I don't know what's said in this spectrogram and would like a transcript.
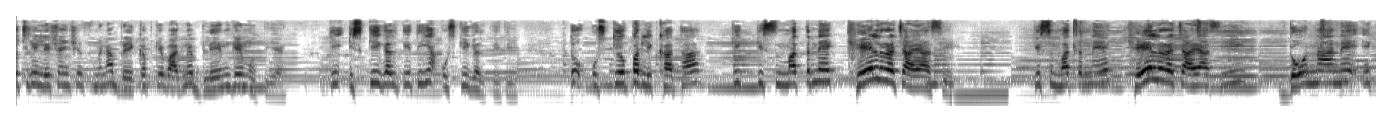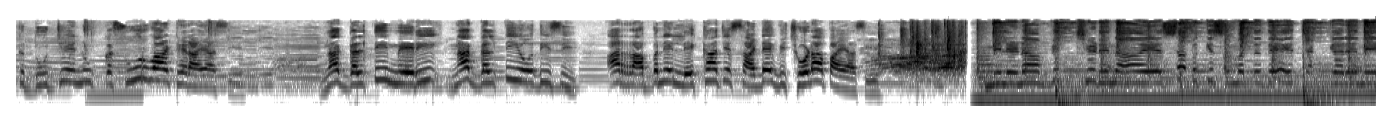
कुछ रिलेशनशिप में ना ब्रेकअप के बाद में ब्लेम गेम होती है कि इसकी गलती थी या उसकी गलती थी। तो उसके ऊपर लिखा था कि किस्मत ने खेल रचाया सी। किस्मत ने खेल रचाया सी। दोना ने एक दूजे नु कसूरवार ठहराया सी। ना गलती मेरी, ना गलती ओदी सी। आ रब ने लेखा च साडे विछोड़ा पाया सी। ਮਿਲਣਾ ਵਿਛੜਨਾ ਏ ਸਭ ਕਿਸਮਤ ਦੇ ਚੱਕਰ ਨੇ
